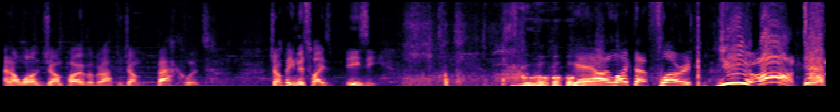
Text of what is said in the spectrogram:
and I want to jump over, but I have to jump backwards. Jumping this way is easy. Yeah, I like that flurry. You, oh, damn!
